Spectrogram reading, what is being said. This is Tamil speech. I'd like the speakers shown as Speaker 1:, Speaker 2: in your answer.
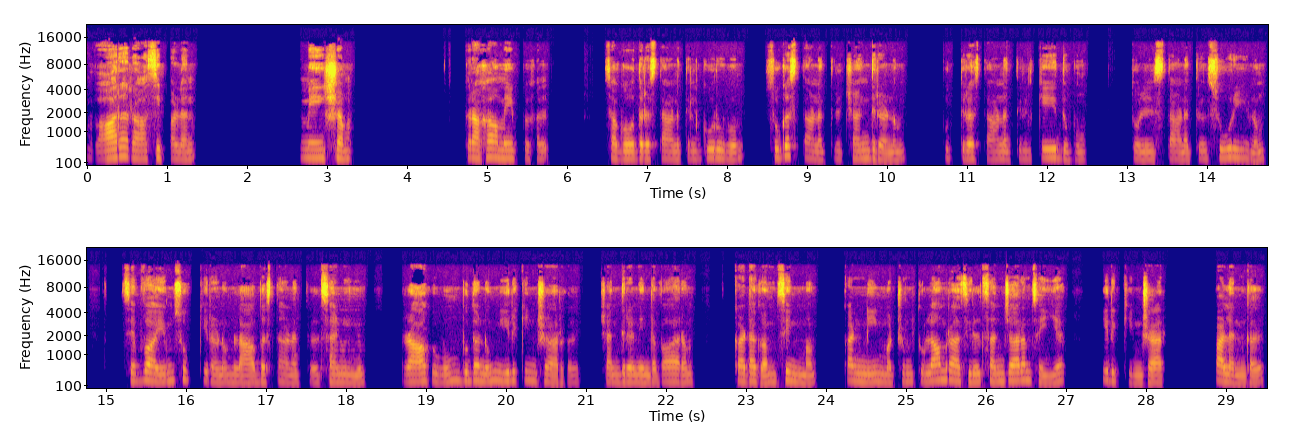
Speaker 1: வார ராசி பலன். மேஷம். கிரக அமைப்புகள். சகோதர ஸ்தானத்தில் குருவும் சுகஸ்தானத்தில் சந்திரனும் புத்திரஸ்தானத்தில் கேதுவும் தொழில் ஸ்தானத்தில் சூரியனும் செவ்வாயும் சுக்கிரனும் லாபஸ்தானத்தில் சனியும் ராகுவும் புதனும் இருக்கின்றார்கள். சந்திரன் இந்த வாரம் கடகம் சிம்மம் கன்னி மற்றும் துலாம் ராசியில் சஞ்சாரம் செய்ய இருக்கின்றார். பலன்கள்.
